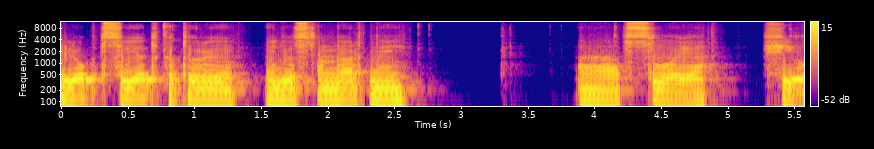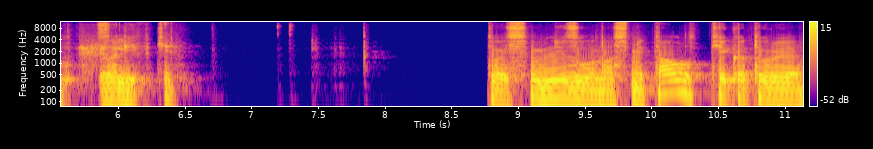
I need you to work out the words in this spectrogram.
лег цвет, который идет стандартный э, в слое фил заливки. То есть внизу у нас металл, те, которые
